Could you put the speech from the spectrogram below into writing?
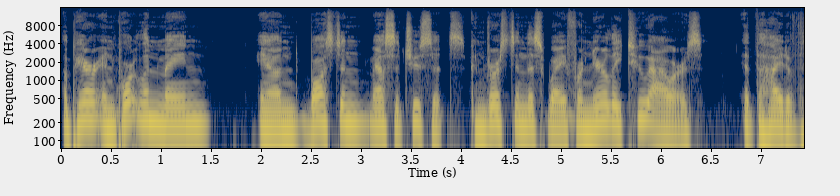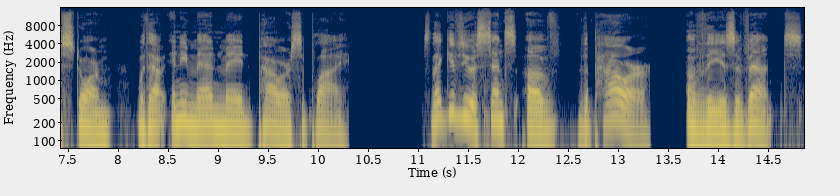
A pair in Portland, Maine and Boston, Massachusetts conversed in this way for nearly two hours at the height of the storm without any man made power supply. So that gives you a sense of the power of these events.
